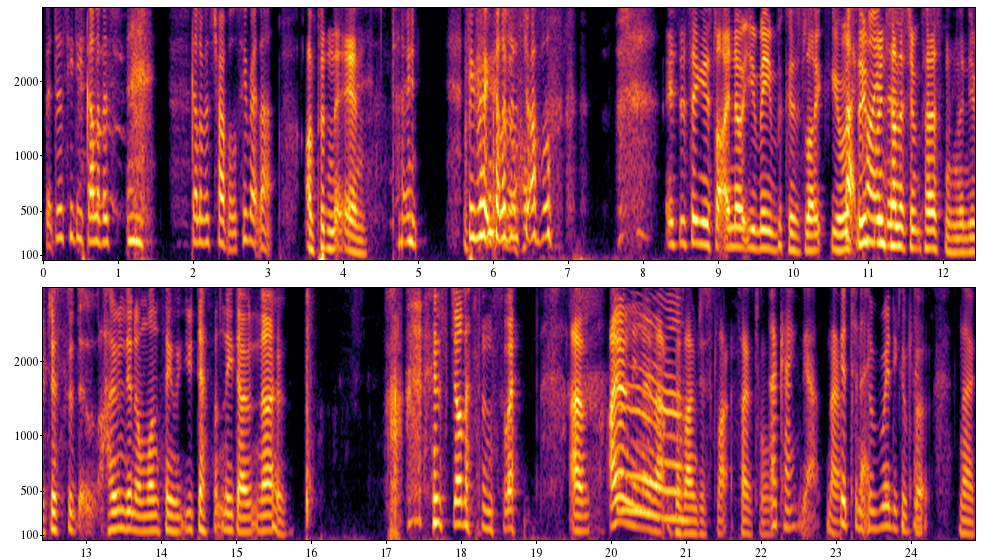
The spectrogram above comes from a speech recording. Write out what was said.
But does he do Gulliver's Gulliver's Travels? Who wrote that? I'm putting it in. Don't. Who wrote Gulliver's not. Travels? It's the thing is that I know what you mean because like you're a super kind of- intelligent person and then you've just honed in on one thing that you definitely don't know. it's Jonathan Swift. Um, I only know that because I'm just like a total. Okay. Yeah, no. Good to know. It's a really good Okay. book. No,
